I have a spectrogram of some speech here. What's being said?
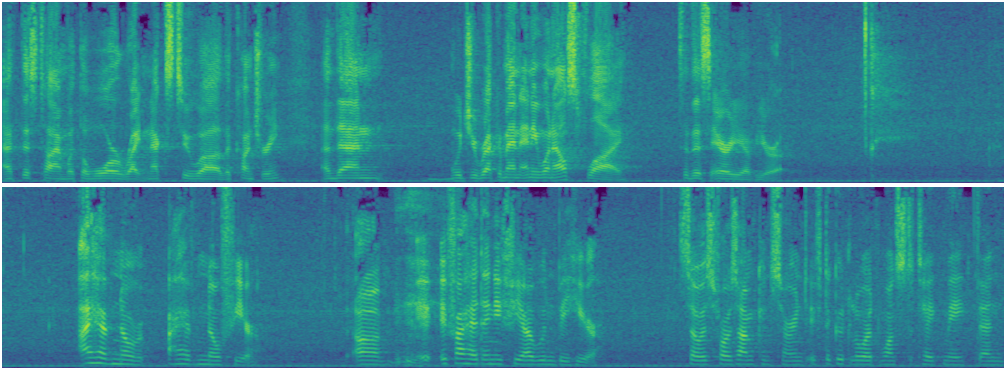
at this time with the war right next to uh, the country? And then would you recommend anyone else fly to this area of Europe? I have no. I have no fear. Um, if I had any fear, I wouldn't be here. So as far as I'm concerned, if the good Lord wants to take me, then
